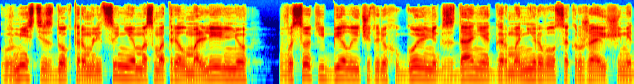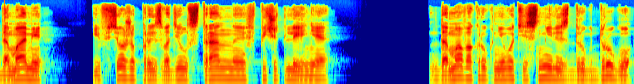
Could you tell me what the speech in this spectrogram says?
вместе с доктором Лицинием осмотрел молельню, высокий белый четырехугольник здания гармонировал с окружающими домами и все же производил странное впечатление. Дома вокруг него теснились друг к другу,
